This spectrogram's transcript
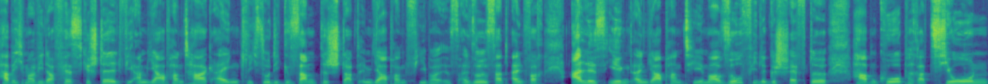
habe ich mal wieder festgestellt, wie am Japantag eigentlich so die gesamte Stadt im Japan-Fieber ist. Also es hat einfach alles irgendein Japan-Thema. So viele Geschäfte haben Kooperationen,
